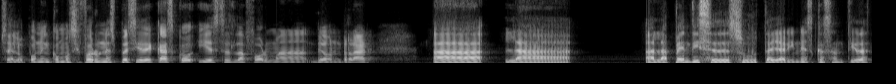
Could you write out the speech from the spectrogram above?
Se lo ponen como si fuera una especie de casco y esta es la forma de honrar a la, al apéndice de su tallarinesca santidad.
